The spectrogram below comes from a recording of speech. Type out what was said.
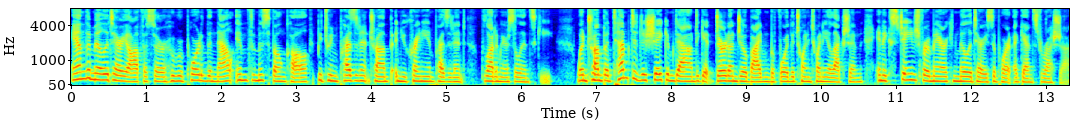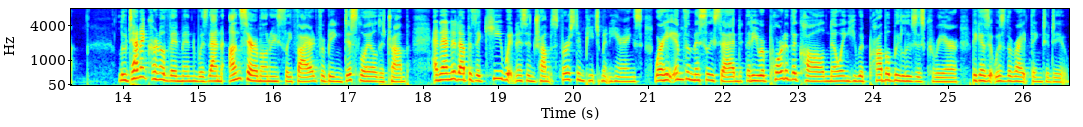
and the military officer who reported the now infamous phone call between President Trump and Ukrainian President Vladimir Zelensky, when Trump attempted to shake him down to get dirt on Joe Biden before the 2020 election in exchange for American military support against Russia. Lieutenant Colonel Vindman was then unceremoniously fired for being disloyal to Trump and ended up as a key witness in Trump's first impeachment hearings, where he infamously said that he reported the call knowing he would probably lose his career because it was the right thing to do.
